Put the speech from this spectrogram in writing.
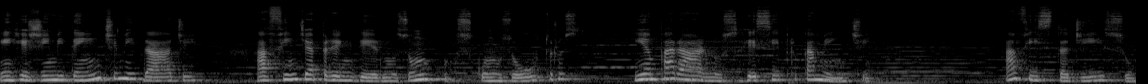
em regime de intimidade, a fim de aprendermos uns com os outros e amparar-nos reciprocamente. À vista disso,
